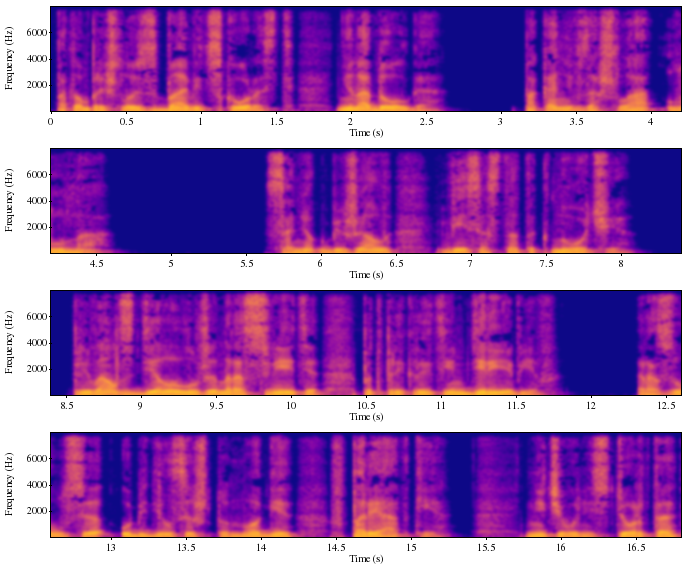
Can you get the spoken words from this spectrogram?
потом пришлось сбавить скорость, ненадолго, пока не взошла луна. Санек бежал весь остаток ночи. Привал сделал уже на рассвете, под прикрытием деревьев. Разулся, убедился, что ноги в порядке ничего не стерто,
